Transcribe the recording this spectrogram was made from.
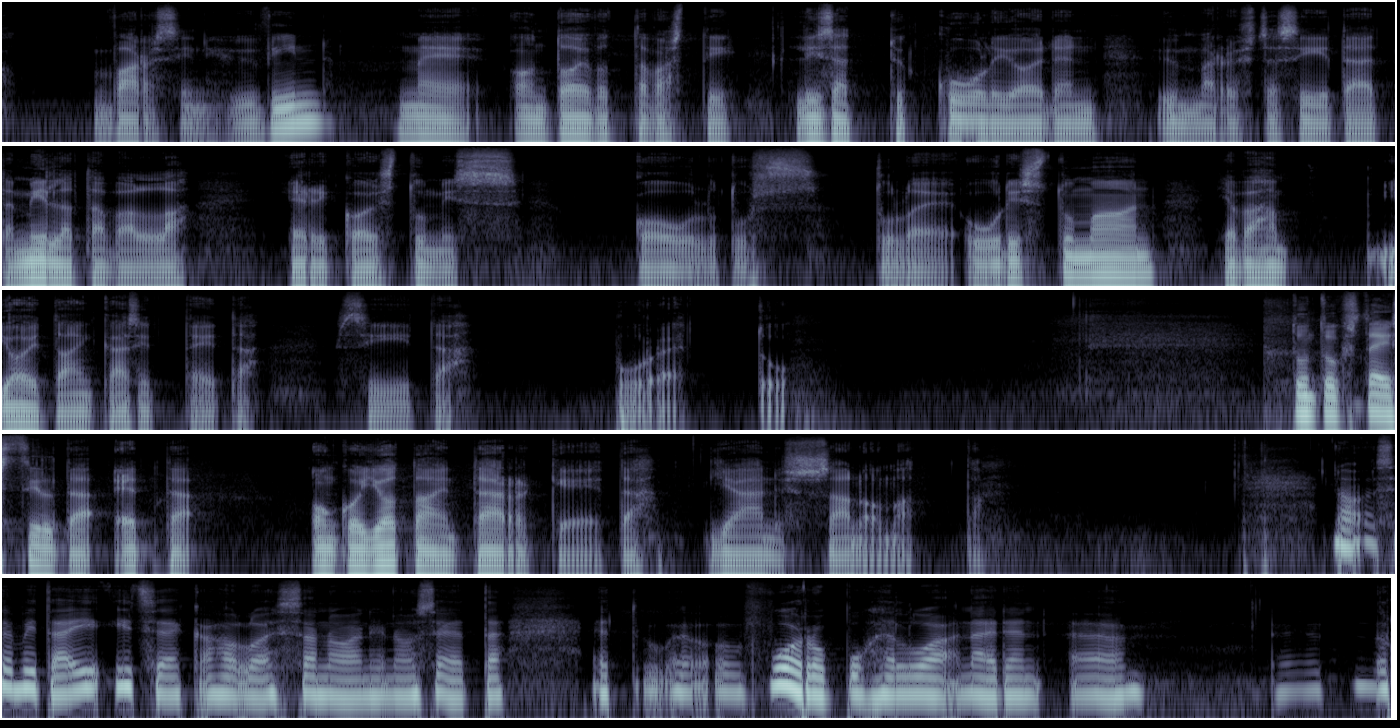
varsin hyvin. Me on toivottavasti lisätty kuulijoiden ymmärrystä siitä, että millä tavalla erikoistumiskoulutus tulee uudistumaan ja vähän joitain käsitteitä siitä purettu. Tuntuuko teistä siltä, että onko jotain tärkeää jäänyt sanomatta? No se, mitä itse ehkä haluaisin sanoa, niin on se, että, että vuoropuhelua näiden äh,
